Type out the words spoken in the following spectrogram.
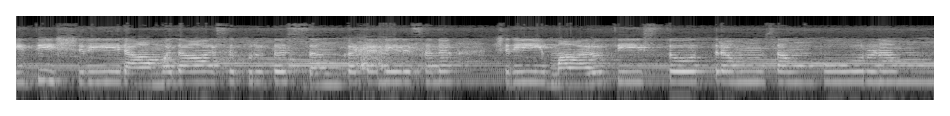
इति श्री रामदास कृत संकट निरसन। श्री मारुती स्तोत्रम संपूर्णम।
